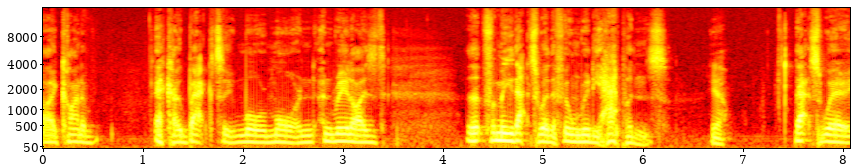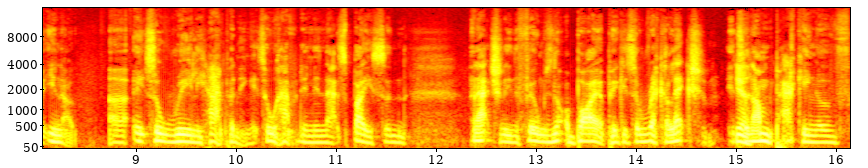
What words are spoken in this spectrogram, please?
I, I kind of echo back to more and more, and, and realised that for me, that's where the film really happens. Yeah. That's where you know uh, it's all really happening. It's all happening in that space, and and actually, the film is not a biopic; it's a recollection. It's Yeah. an unpacking of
